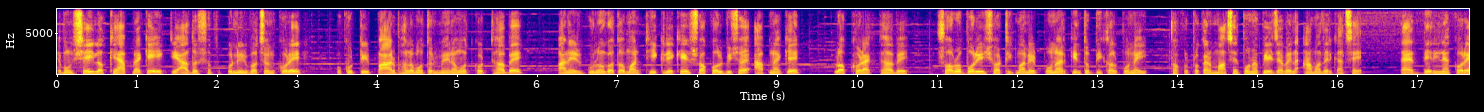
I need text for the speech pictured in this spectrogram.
এবং সেই লক্ষ্যে আপনাকে একটি আদর্শ পুকুর নির্বাচন করে পুকুরটির পার ভালো মতন মেরামত করতে হবে। পানির গুণগত মান ঠিক রেখে সকল বিষয় আপনাকে লক্ষ্য রাখতে হবে। সর্বোপরি সঠিক মানের পোনার কিন্তু বিকল্প নেই। সকল প্রকার মাছের পোনা পেয়ে যাবেন আমাদের কাছে। তাই দেরি না করে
